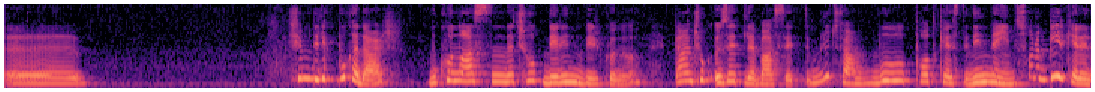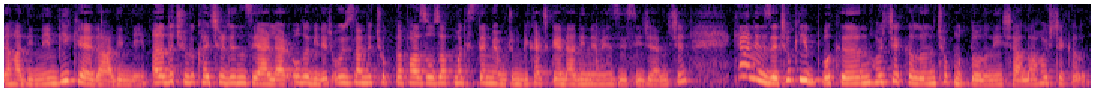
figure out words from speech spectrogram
E, şimdilik bu kadar. Bu konu aslında çok derin bir konu. Ben çok özetle bahsettim. Lütfen bu podcast'i dinleyin. Sonra bir kere daha dinleyin, bir kere daha dinleyin. Arada çünkü kaçırdığınız yerler olabilir. O yüzden de çok da fazla uzatmak istemiyorum. Çünkü birkaç kere daha dinlemenizi isteyeceğim için. Kendinize çok iyi bakın. Hoşçakalın. Çok mutlu olun inşallah. Hoşçakalın.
